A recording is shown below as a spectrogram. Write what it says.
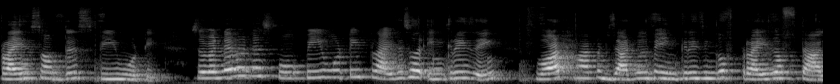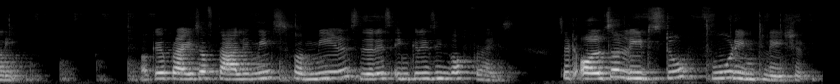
price of this POT. So whenever this POT prices are increasing, what happens? That will be increasing of price of thali. Okay, price of thali means for meals there is increasing of price. So it also leads to food inflation.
